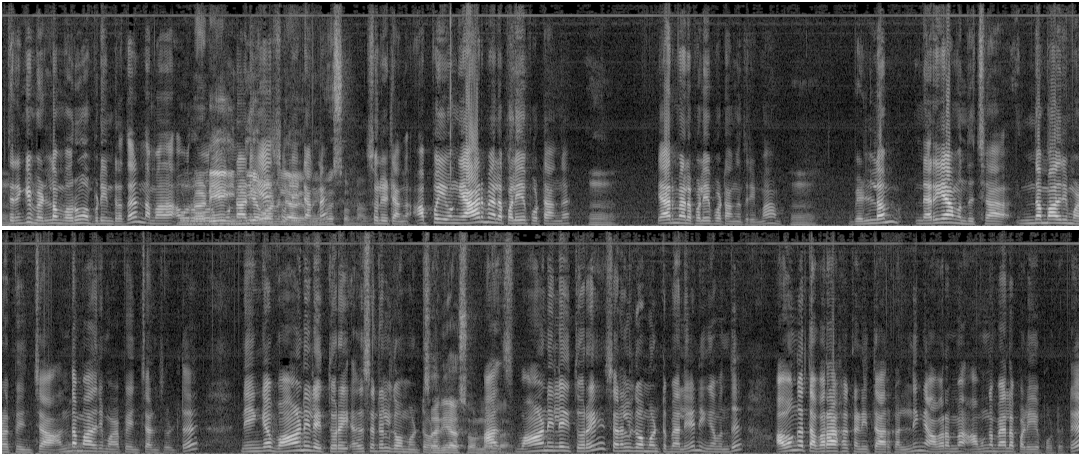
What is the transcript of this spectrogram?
இத்தனைக்கும் வெள்ளம் வரும் அப்படின்றத நம்ம ஒரு ஒரு முன்னாடியே சொல்லிட்டாங்க. சொல்லிட்டாங்க. அப்போ இவங்க யார் மேலே பழைய போட்டாங்க? யார் மேலே பழைய போட்டாங்க தெரியுமா? வெள்ளம் நிறையா வந்துச்சா? இந்த மாதிரி மழை பெஞ்சா? அந்த மாதிரி மழை பெஞ்சான்னு சொல்லிட்டு நீங்கள் வானிலைத்துறை அது சென்ட்ரல் சொல்ல வானிலைத்துறை சென்ட்ரல் கவர்மெண்ட் மேலேயே நீங்கள் வந்து அவங்க தவறாக கணித்தார்கள். நீங்கள் அவரை அவங்க மேலே பழிய போட்டுட்டு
